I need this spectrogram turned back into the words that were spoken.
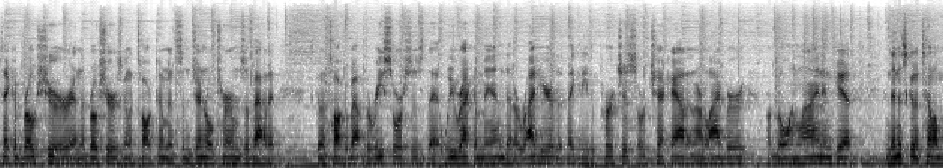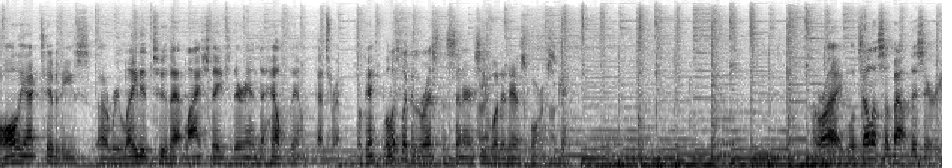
take a brochure, and the brochure is going to talk to them in some general terms about it. It's going to talk about the resources that we recommend that are right here that they can either purchase or check out in our library or go online and get. And then it's going to tell them all the activities uh, related to that life stage they're in to help them. That's right. Okay? Well, let's look at the rest of the center and see what it has for us. Okay. All right. Well, tell us about this area.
